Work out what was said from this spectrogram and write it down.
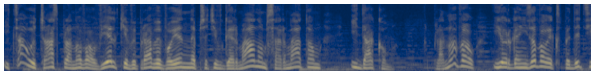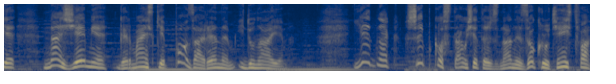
i cały czas planował wielkie wyprawy wojenne przeciw Germanom, Sarmatom i Dakom. Planował i organizował ekspedycje na ziemie germańskie poza Renem i Dunajem. Jednak szybko stał się też znany z okrucieństwa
